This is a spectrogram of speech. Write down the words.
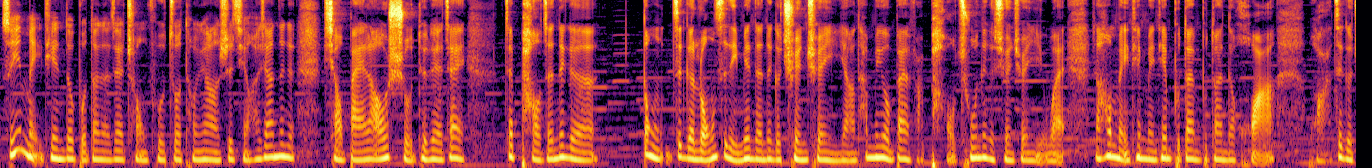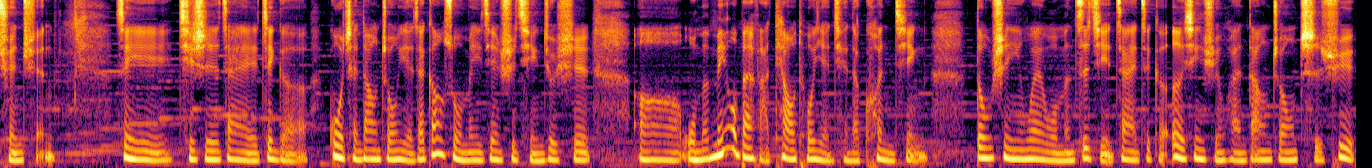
所以每天都不断的在重复做同样的事情，好像那个小白老鼠，对不对？在在跑着那个洞，这个笼子里面的那个圈圈一样，它没有办法跑出那个圈圈以外，然后每天每天不断不断的滑滑这个圈圈。所以其实在这个过程当中，也在告诉我们一件事情，就是呃，我们没有办法跳脱眼前的困境，都是因为我们自己在这个恶性循环当中持续。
